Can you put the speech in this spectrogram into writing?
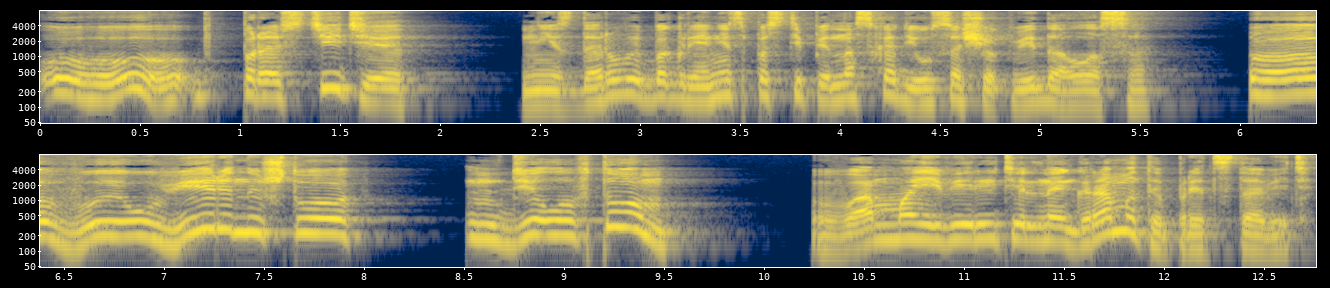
Ого, простите. Нездоровый багрянец постепенно сходил со щек Видалоса. «А вы уверены, что... Дело в том...» «Вам мои верительные грамоты представить?»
